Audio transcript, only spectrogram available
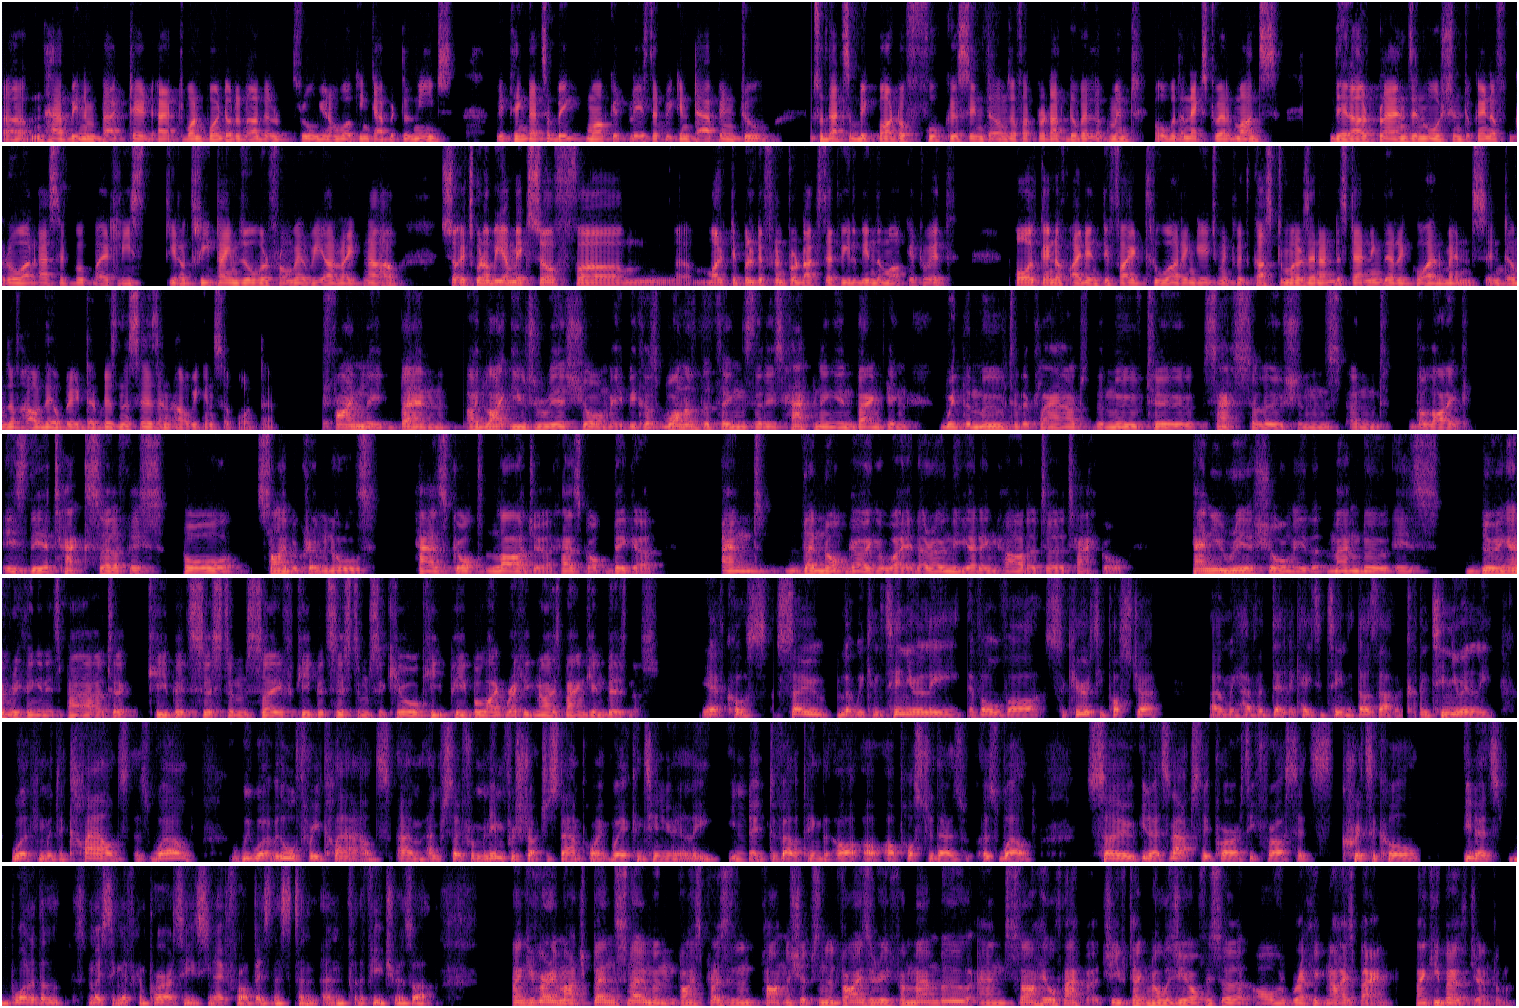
um, have been impacted at one point or another through you know working capital needs. We think that's a big marketplace that we can tap into. So that's a big part of focus in terms of our product development over the next 12 months. There are plans in motion to kind of grow our asset book by at least you know three times over from where we are right now. So it's going to be a mix of um, uh, multiple different products that we'll be in the market with all kind of identified through our engagement with customers and understanding their requirements in terms of how they operate their businesses and how we can support them Finally, Ben, I'd like you to reassure me because one of the things that is happening in banking with the move to the cloud, the move to SaaS solutions and the like, is the attack surface for cyber criminals has got larger, has got bigger, and they're not going away. They're only getting harder to tackle. Can you reassure me that Mambu is doing everything in its power to keep its systems safe, keep its systems secure, keep people like Recognise bank in business? Yeah, of course. So, look, we continually evolve our security posture. Um, we have a dedicated team that does that. We're continually working with the clouds as well. We work with all three clouds, um, and so from an infrastructure standpoint, we're continually, you know, developing the, our, our, our posture there as, as well. So, you know, it's an absolute priority for us. It's critical you know it's one of the most significant priorities you know for our business and, and for the future as well Thank you very much, Ben Snowman, Vice President, Partnerships and Advisory for Mambu, and Sahil Thapa, Chief Technology Officer of Recognise Bank. Thank you both, gentlemen.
